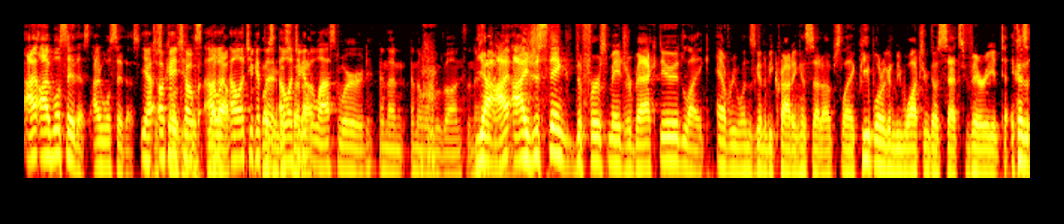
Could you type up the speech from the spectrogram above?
I, I will say this. I will say this. Yeah. Just okay, Toph. I'll, let- I'll let you get Closing the I'll let you thread get the last word, and then and then we'll move on to the next. Yeah, segment. I, I just think the first major back, dude, like everyone's going to be crowding his setups. Like people are going to be watching those sets very intense because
